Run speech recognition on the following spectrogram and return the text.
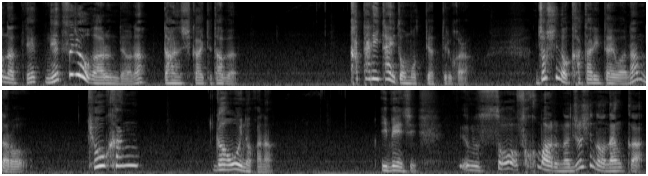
うなって、熱量があるんだよな。男子会って多分。語りたいと思ってやってるから。女子の語りたいは何だろう共感が多いのかなイメージ。でも、そう、そこもあるな。女子のなんか、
